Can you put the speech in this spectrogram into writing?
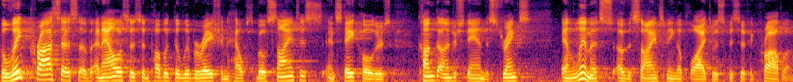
The linked process of analysis and public deliberation helps both scientists and stakeholders come to understand the strengths and limits of the science being applied to a specific problem.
